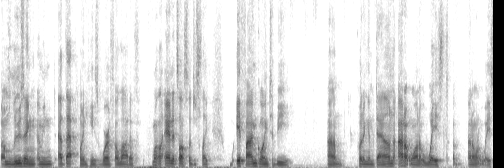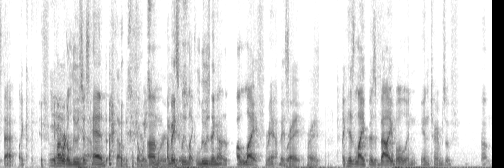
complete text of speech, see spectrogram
I'm losing. I mean, at that point, he's worth a lot of. Well, and it's also just like if I'm going to be um, putting him down, I don't want to waste. I I don't want to waste that. Like if, if I were to lose his head, That would be such a waste um, word. I'm basically like losing a, a life. Yeah, basically. Right, right. like his life is valuable in in terms of um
